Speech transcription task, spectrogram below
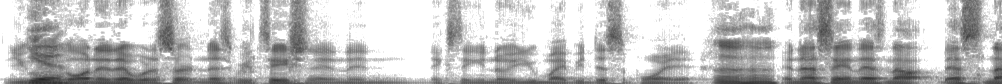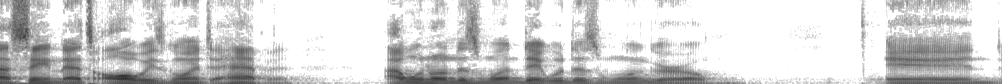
You're Yeah. gonna go in there with a certain expectation, and then next thing you know, you might be disappointed. Mm-hmm. And not saying that's not that's not saying that's always going to happen. I went on this one date with this one girl, and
